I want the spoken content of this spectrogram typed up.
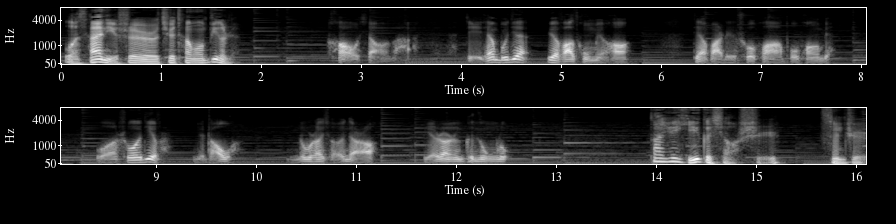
我猜你是去探望病人。好小子，几天不见，越发聪明哈！电话里说话不方便，我说个地方，你找我。路上小心点啊，别让人跟踪了。大约一个小时，孙志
